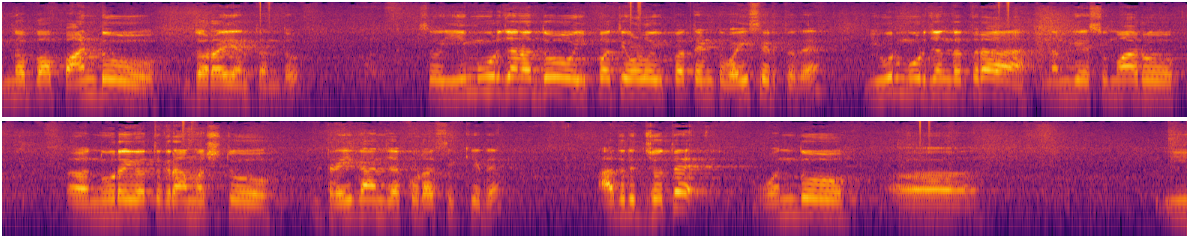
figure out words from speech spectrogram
ಇನ್ನೊಬ್ಬ ಪಾಂಡು ದೊರೈ ಅಂತಂದು. ಸೊ ಈ ಮೂರು ಜನದ್ದು ಇಪ್ಪತ್ತೇಳು, ಇಪ್ಪತ್ತೆಂಟು ವಯಸ್ಸಿರ್ತದೆ. ಇವ್ರ ಮೂರು ಜನದ ಹತ್ರ ನಮಗೆ ಸುಮಾರು ನೂರೈವತ್ತು ಗ್ರಾಮಷ್ಟು ಡ್ರೈ ಗಾಂಜಾ ಕೂಡ ಸಿಕ್ಕಿದೆ. ಅದ್ರ ಜೊತೆ ಒಂದು ಈ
